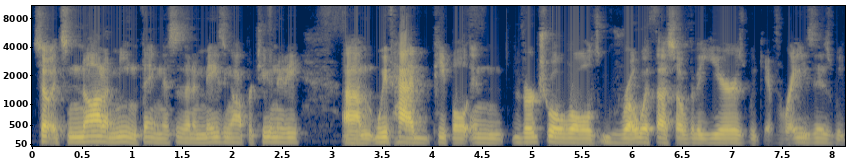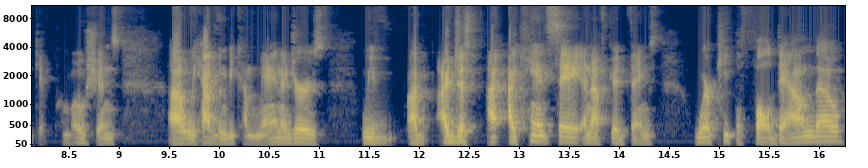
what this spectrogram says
So it's not a mean thing. This is an amazing opportunity. Um, we've had people in virtual roles grow with us over the years. We give raises, we give promotions, uh, we have them become managers. We've, I, I just, I, I can't say enough good things. Where people fall down though,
